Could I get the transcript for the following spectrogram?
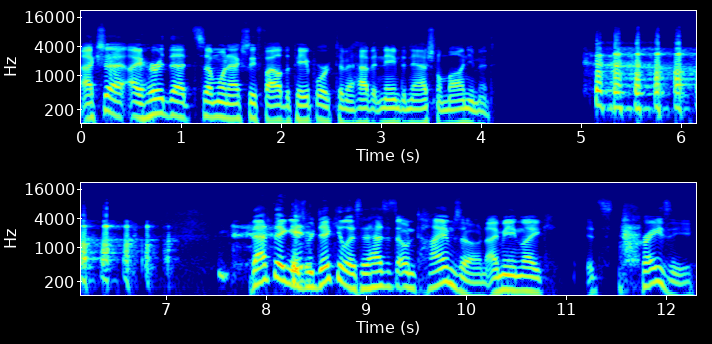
Actually, I I heard that someone actually filed the paperwork to have it named a national monument. That thing is It- ridiculous. It has its own time zone. I mean, like, it's crazy.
